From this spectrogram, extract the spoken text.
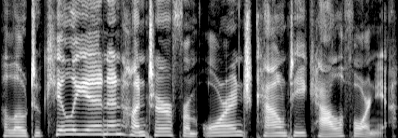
Hello to Killian and Hunter from Orange County, California.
